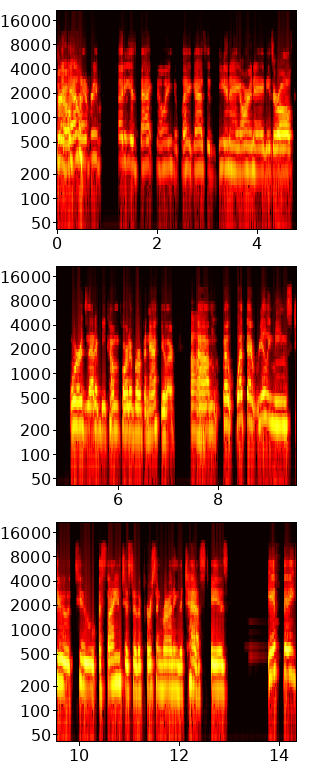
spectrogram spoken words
but now everybody is back knowing nucleic acids, DNA, RNA. These are all words that have become part of our vernacular. Uh-huh. Um, but what that really means to to a scientist or the person running the test is if they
